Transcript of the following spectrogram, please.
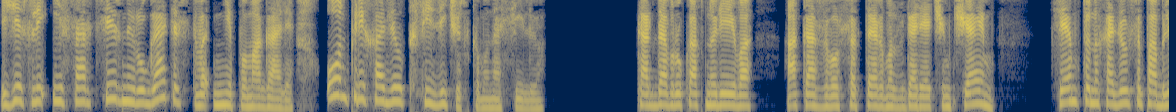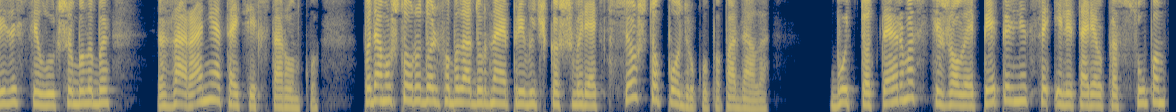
если и сортирные ругательства не помогали, он переходил к физическому насилию. Когда в руках Нуреева оказывался термос с горячим чаем, тем, кто находился поблизости, лучше было бы заранее отойти в сторонку, потому что у Рудольфа была дурная привычка швырять все, что под руку попадало, будь то термос, тяжелая пепельница или тарелка с супом,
